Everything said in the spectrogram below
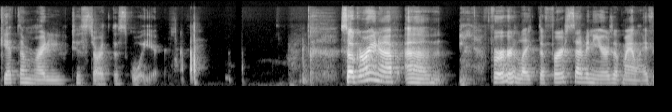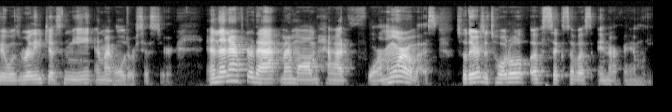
get them ready to start the school year. So, growing up, um, for like the first seven years of my life, it was really just me and my older sister. And then after that, my mom had four more of us. So there's a total of six of us in our family.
